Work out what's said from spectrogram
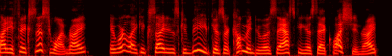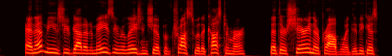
how do you fix this one? Right. And we're like excited as can be because they're coming to us asking us that question. Right. And that means you've got an amazing relationship of trust with a customer that they're sharing their problem with you because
